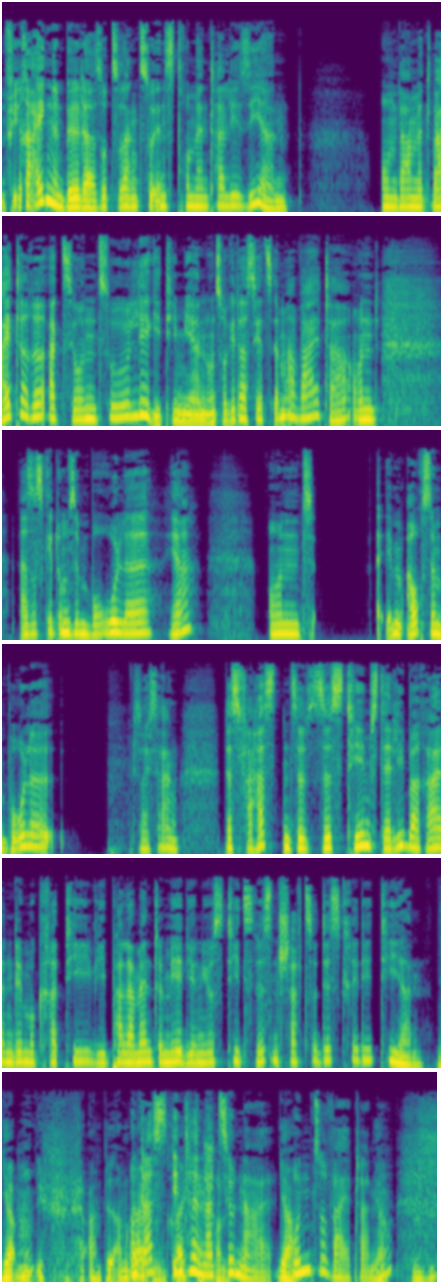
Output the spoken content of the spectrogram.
für ihre eigenen Bilder sozusagen zu instrumentalisieren, um damit weitere Aktionen zu legitimieren. Und so geht das jetzt immer weiter. Und also es geht um Symbole, ja, und eben auch Symbole, wie soll ich sagen, des verhassten Systems der liberalen Demokratie wie Parlamente, Medien, Justiz, Wissenschaft zu diskreditieren. Ja, ne? ich, am, am und das international ja. und so weiter. Ne? Ja. Mhm.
